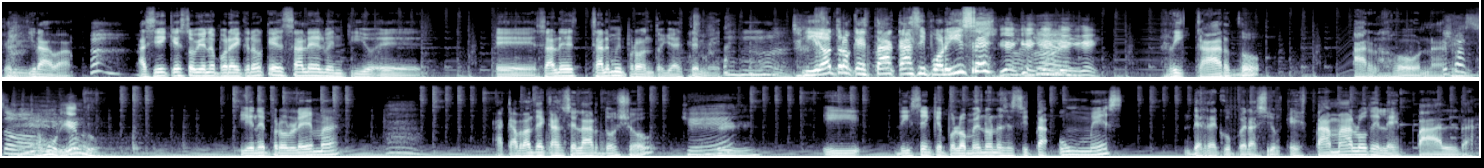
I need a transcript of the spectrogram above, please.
que él tiraba. Así que esto viene por ahí, creo que sale el 21. Eh, eh, sale, sale muy pronto ya este mes. Y otro que está casi por irse, Bien, bien, bien, bien, bien. Ricardo Arjona. ¿Qué pasó? Está muriendo. Tiene problemas. Acaban de cancelar dos shows ¿Qué? Sí. y dicen que por lo menos necesita un mes de recuperación. Está malo de la espalda,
